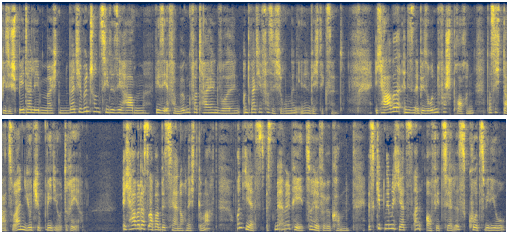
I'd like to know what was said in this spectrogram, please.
wie Sie später leben möchten, welche Wünsche und Ziele Sie haben, wie Sie Ihr Vermögen verteilen wollen und welche Versicherungen Ihnen wichtig sind. Ich habe in diesen Episoden versprochen, dass ich dazu ein YouTube-Video drehe. Ich habe das aber bisher noch nicht gemacht und jetzt ist mir MLP zu Hilfe gekommen. Es gibt nämlich jetzt ein offizielles Kurzvideo,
